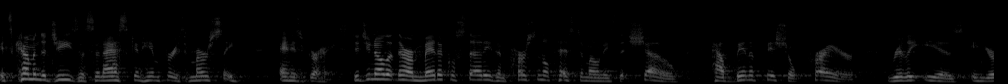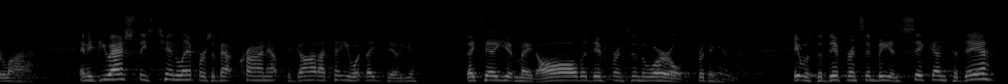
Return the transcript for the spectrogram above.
It's coming to Jesus and asking Him for His mercy and His grace. Did you know that there are medical studies and personal testimonies that show how beneficial prayer really is in your life? And if you ask these 10 lepers about crying out to God, I tell you what they'd tell you. They tell you it made all the difference in the world for them. It was the difference in being sick unto death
